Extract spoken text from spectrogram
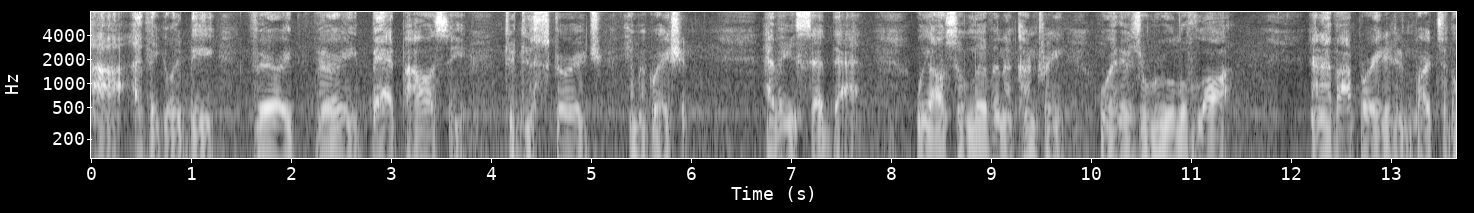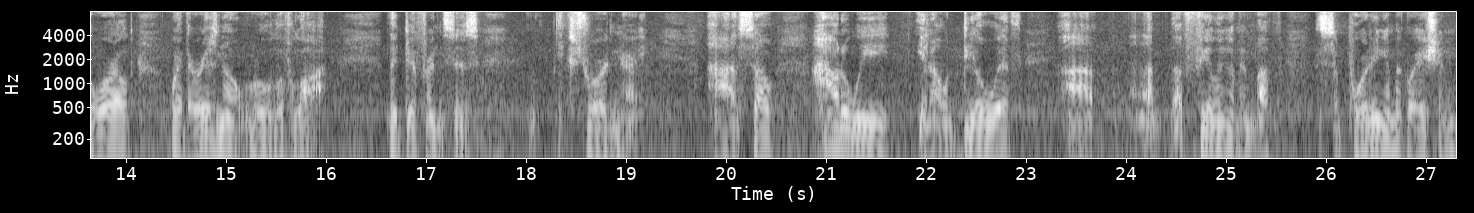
Uh, I think it would be very, very bad policy to discourage immigration. Having said that, we also live in a country where there's a rule of law. And I've operated in parts of the world where there is no rule of law. The difference is extraordinary. Uh, so, how do we, you know, deal with uh, a, a, feeling of, of supporting immigration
